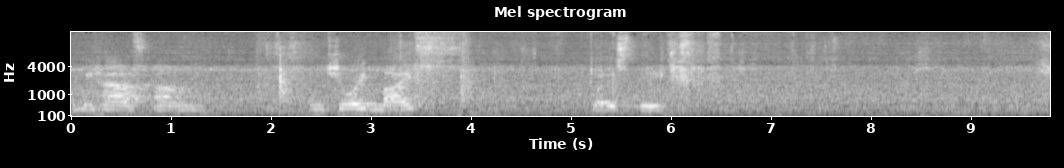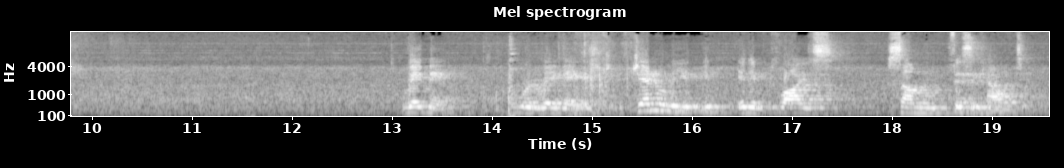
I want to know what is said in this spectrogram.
And we have um, enjoyed life. What is the... Reme, the word reme, is generally it, it implies some physicality.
